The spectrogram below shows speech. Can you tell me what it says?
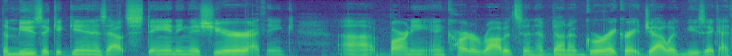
the music, again, is outstanding this year. I think uh, Barney and Carter Robinson have done a great, great job with music. I,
